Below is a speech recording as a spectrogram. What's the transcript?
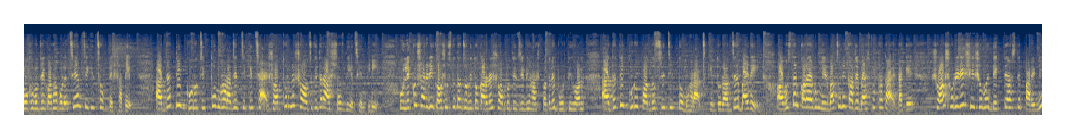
মুখ্যমন্ত্রী কথা বলেছেন চিকিৎসকদের সাথে। আধ্যাত্মিক গুরু চিত্ত মহারাজের চিকিৎসায় সব ধরনের সহযোগিতার আশ্বাস দিয়েছেন তিনি। উল্লেখ্য, শারীরিক অসুস্থতা জনিত কারণে সম্প্রতি জিবি হাসপাতালে ভর্তি হন আধ্যাত্মিক গুরু পদ্মশ্রী চিত্ত মহারাজ। কিন্তু রাজ্যের বাইরে অবস্থান করা এবং নির্বাচনী কাজে ব্যস্ত থাকায় তাকে সশরীরে সেই সময় দেখতে আসতে পারেননি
